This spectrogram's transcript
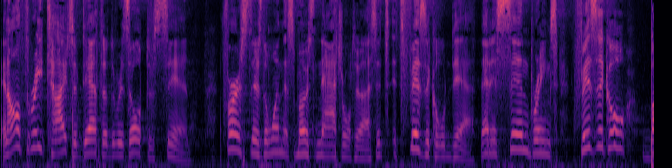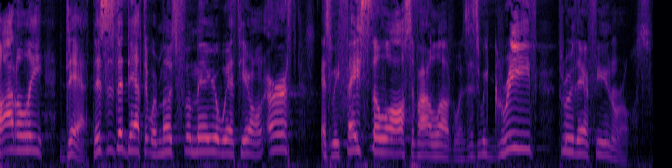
And all three types of death are the result of sin. First, there's the one that's most natural to us. It's, it's physical death. That is, sin brings physical, bodily death. This is the death that we're most familiar with here on earth as we face the loss of our loved ones, as we grieve through their funerals.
